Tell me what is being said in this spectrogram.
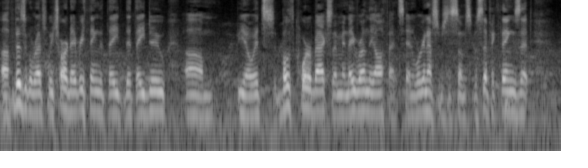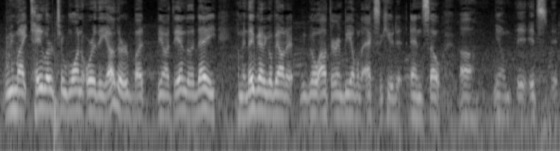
uh, physical reps. We chart everything that they that they do. Um, you know, it's both quarterbacks. I mean, they run the offense, and we're going to have some, some specific things that we might tailor to one or the other. But you know, at the end of the day, I mean, they've got to go out go out there and be able to execute it. And so, uh, you know, it, it's it,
